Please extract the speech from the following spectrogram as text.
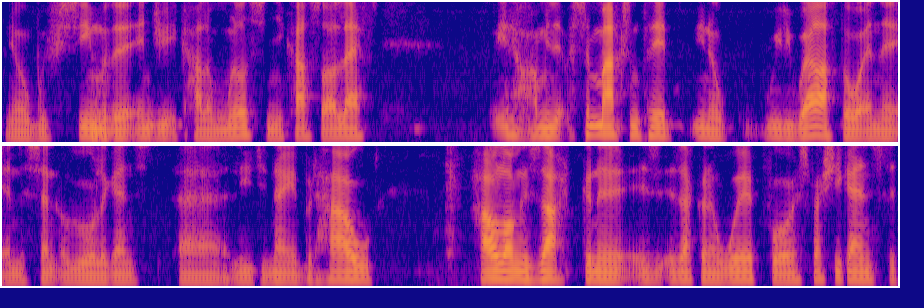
You know, we've seen with the injury to Callum Wilson, Newcastle are left. You know, I mean, St. Maximin played, you know, really well. I thought in the in the central role against uh, Leeds United, but how how long is that gonna is, is that gonna work for, especially against a,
